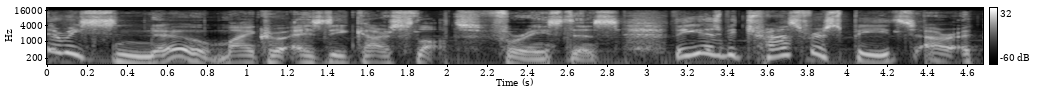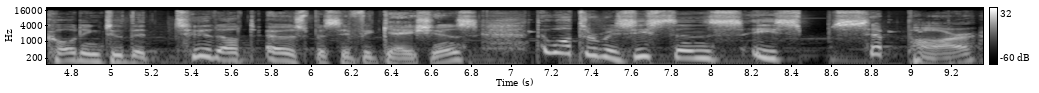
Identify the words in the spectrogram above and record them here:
There is no micro SD card slot, for instance. The USB transfer speeds are according to the 2.0 specifications, the water resistance is subpar,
